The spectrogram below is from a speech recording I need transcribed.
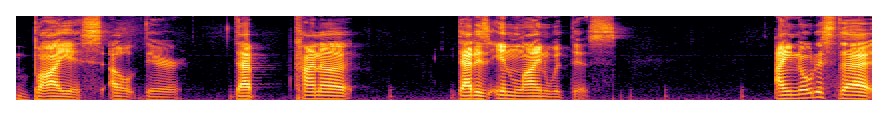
bias out there that kind of that is in line with this. I noticed that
